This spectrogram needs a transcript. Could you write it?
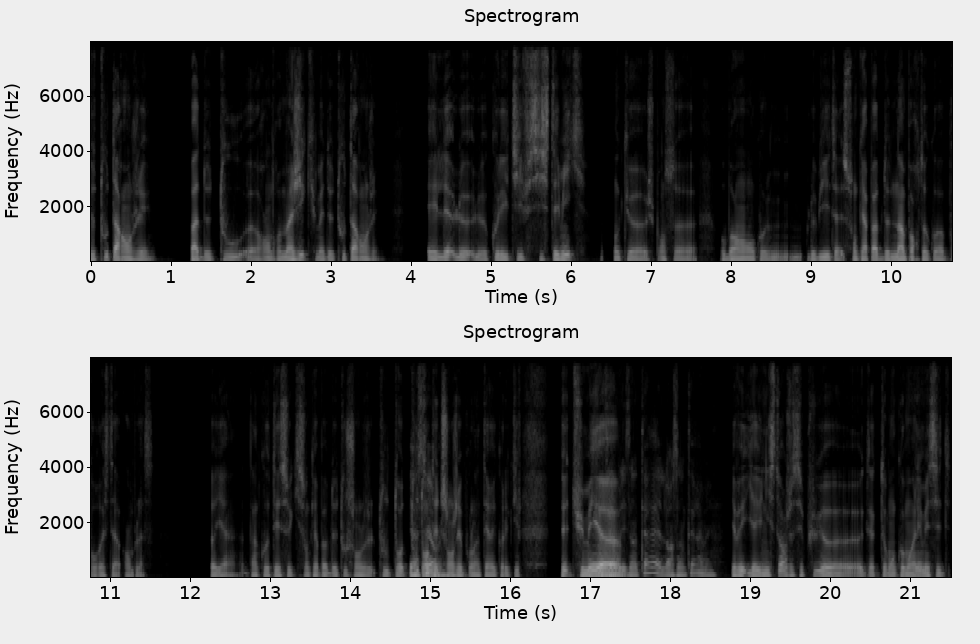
de tout arranger, pas de tout euh, rendre magique, mais de tout arranger. Et le, collectif systémique, donc euh, je pense euh, aux banques, le billet, sont capables de n'importe quoi pour rester en place. Il y a d'un côté ceux qui sont capables de tout changer, tout, tenter de changer pour l'intérêt collectif. Tu mets les intérêts, leurs intérêts. Il y avait, il y a une histoire, je sais plus exactement comment elle est, mais c'était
